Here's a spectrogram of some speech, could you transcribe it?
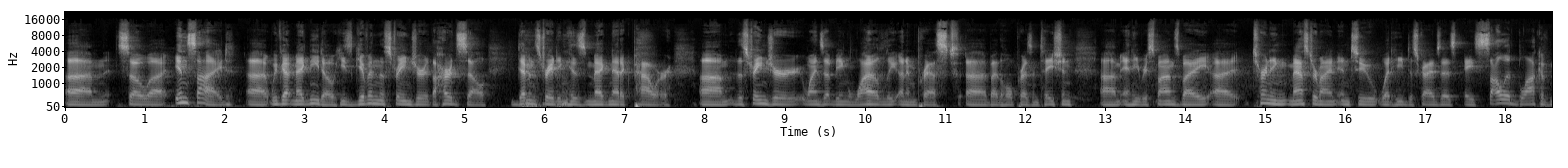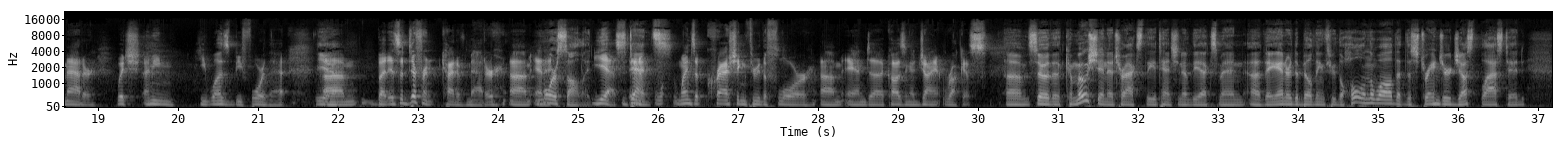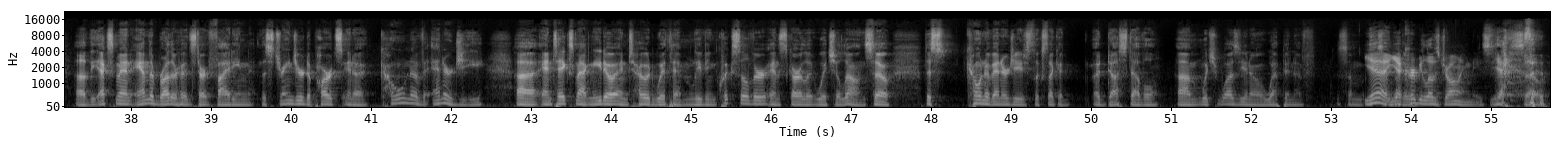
Um, so uh, inside, uh, we've got Magneto. He's given the stranger the hard cell, demonstrating his magnetic power. Um, the stranger winds up being wildly unimpressed uh, by the whole presentation, um, and he responds by uh, turning Mastermind into what he describes as a solid block of matter, which, I mean, he was before that. Yeah. Um, but it's a different kind of matter. Um, and More it- solid. Yes, Dense. w- winds up crashing through the floor um, and uh, causing a giant ruckus. Um, so the commotion attracts the attention of the X Men. Uh, they enter the building through the hole in the wall that the stranger just blasted. Uh, the X Men and the Brotherhood start fighting. The stranger departs in a cone of energy uh, and takes Magneto and Toad with him, leaving Quicksilver and Scarlet Witch alone. So this cone of energy just looks like a, a dust devil, um, which was, you know, a weapon of some. Yeah, some yeah. other- Kirby loves drawing these. Yeah. So,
